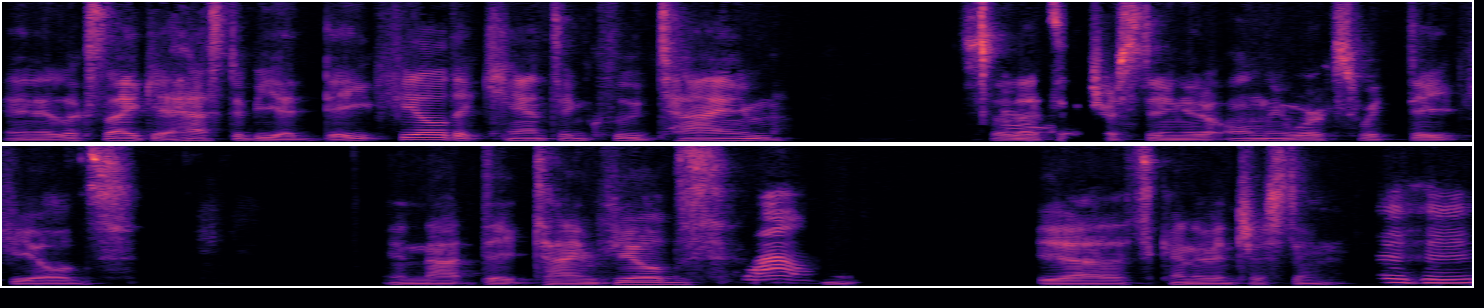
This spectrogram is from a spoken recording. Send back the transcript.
and it looks like it has to be a date field. It can't include time. So oh. that's interesting. It only works with date fields and not date time fields. Wow. Yeah, that's kind of interesting. Mm-hmm.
